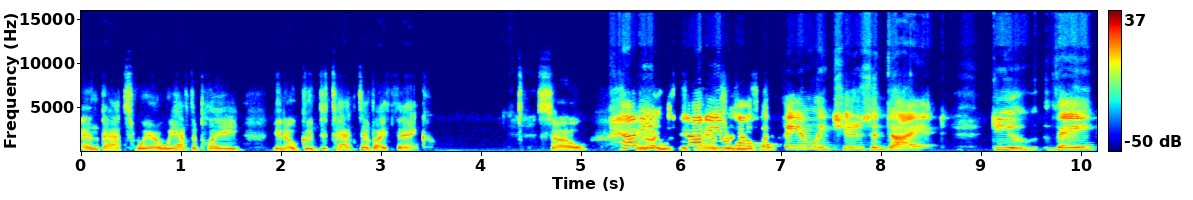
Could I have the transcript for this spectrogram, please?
And that's where we have to play, you know, good detective, I think. So, how do you, you how do you help a family choose a diet? Do you, they,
